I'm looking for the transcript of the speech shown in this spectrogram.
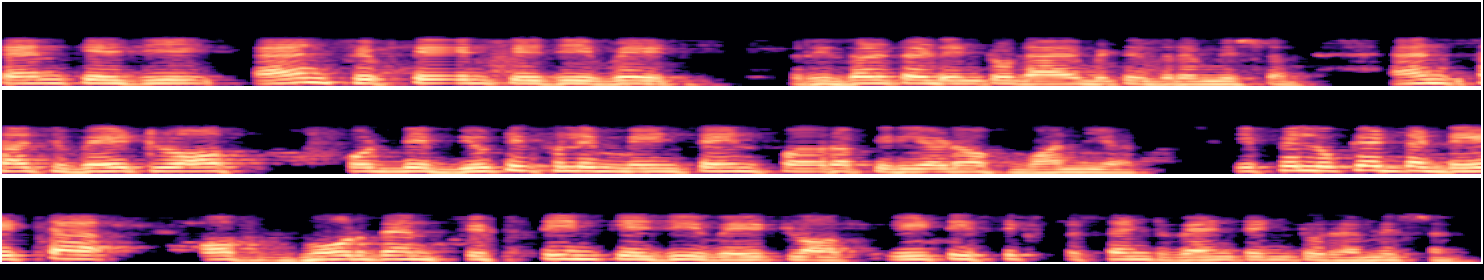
10 kg, and 15 kg weight resulted into diabetes remission. And such weight loss could be beautifully maintained for a period of one year. If we look at the data of more than 15 kg weight loss, 86% went into remission.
